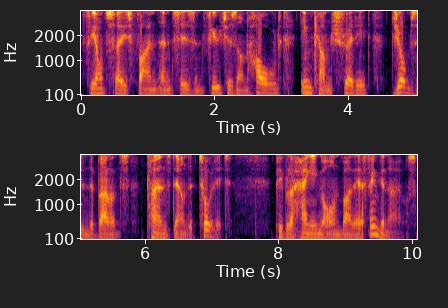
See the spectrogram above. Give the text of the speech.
fiancés' finances and futures on hold, income shredded, jobs in the balance, plans down the toilet. People are hanging on by their fingernails.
